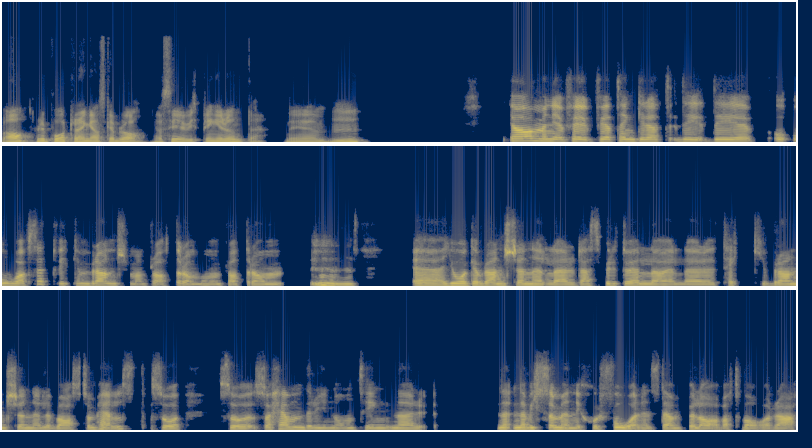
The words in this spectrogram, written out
Ja, reportrar är ganska bra. Jag ser vi springer runt där. Det mm. Ja, men jag, för, för jag tänker att det, det oavsett vilken bransch man pratar om, om man pratar om eh, yogabranschen eller det spirituella eller techbranschen eller vad som helst så, så, så händer det ju någonting när, när, när vissa människor får en stämpel av att vara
